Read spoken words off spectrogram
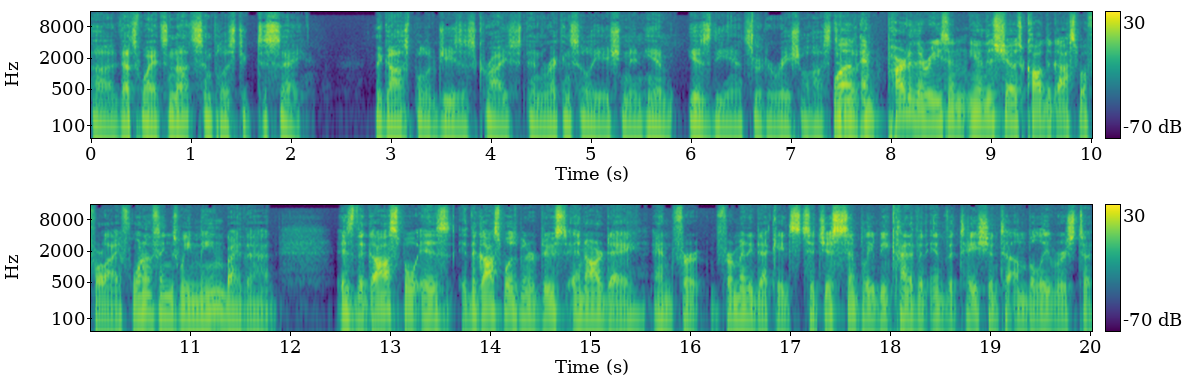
uh, that's why it's not simplistic to say the gospel of Jesus Christ and reconciliation in Him is the answer to racial hostility. Well, and part of the reason, you know, this show is called the Gospel for Life. One of the things we mean by that is the gospel is the gospel has been reduced in our day and for for many decades to just simply be kind of an invitation to unbelievers to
